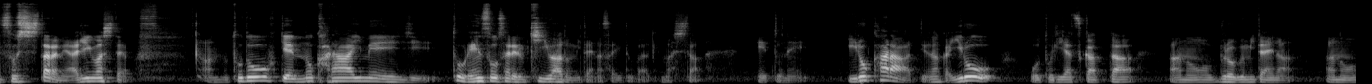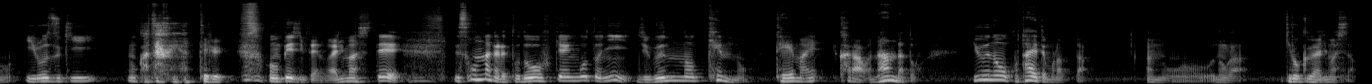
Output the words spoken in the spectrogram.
そしたらねありましたよ。あの都道府県のカラーイメージと連想されるキーワードみたいなサイトがありました。えっとね色カラーっていうなんか色を取り扱ったあのブログみたいなあの色好きの方がやってる ホームページみたいなのがありましてでその中で都道府県ごとに自分の県のテーマカラーは何だというのを答えてもらったあののが記録がありました。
